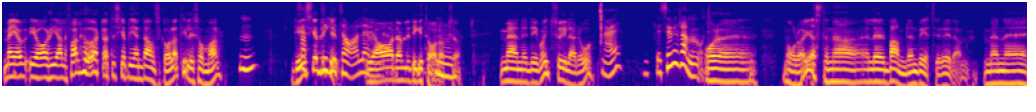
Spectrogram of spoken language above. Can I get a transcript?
Men jag, jag har i alla fall hört att det ska bli en dansgala till i sommar. Det Mm. Fast ska bli digital kul. Ja, den. Mm. den blir digital också. Men det var inte så illa då. Nej, det ser vi fram emot. Och eh, några av gästerna eller banden vet vi redan. Men eh,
